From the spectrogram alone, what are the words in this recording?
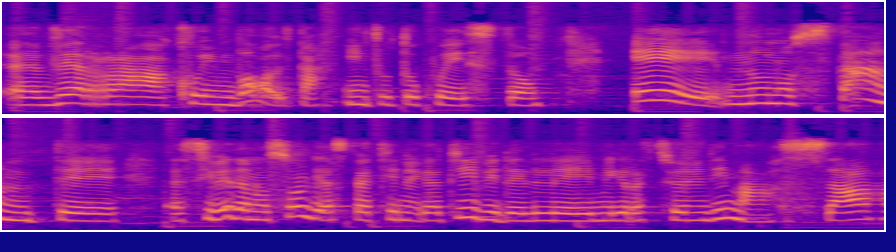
eh, verrà coinvolta in tutto questo e nonostante eh, si vedano solo gli aspetti negativi delle migrazioni di massa,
